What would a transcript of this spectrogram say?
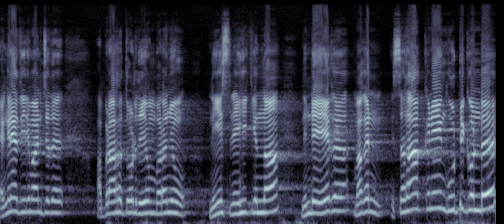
എങ്ങനെയാണ് തീരുമാനിച്ചത്? അബ്രാഹത്തോട് ദൈവം പറഞ്ഞു നീ സ്നേഹിക്കുന്ന നിന്റെ ഏക മകൻ ഇസഹാക്കിനെയും കൂട്ടിക്കൊണ്ട്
